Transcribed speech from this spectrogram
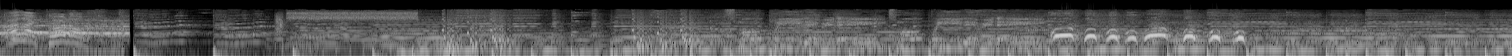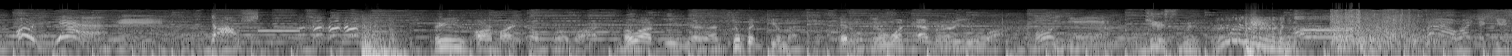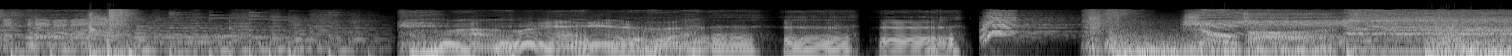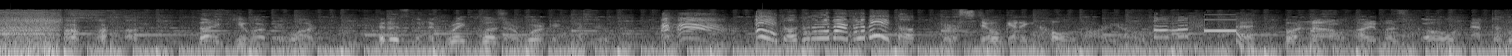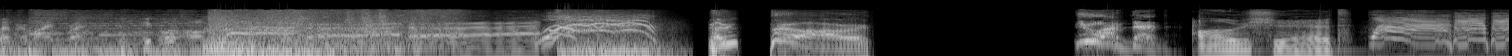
I like turtles! Smoke weed every day. Smoke weed every day. Oh, yeah! Oh, sh- These are my elf robot. A lot easier than stupid humans. It'll do whatever you want. oh, yeah! Kiss me. Pow, right in the kitchen. Aha! Eto, sono lavato l'abito! You're still getting cold, Mario. But now I must go and deliver my friends to people of... You are dead! Oh shit. Mamma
